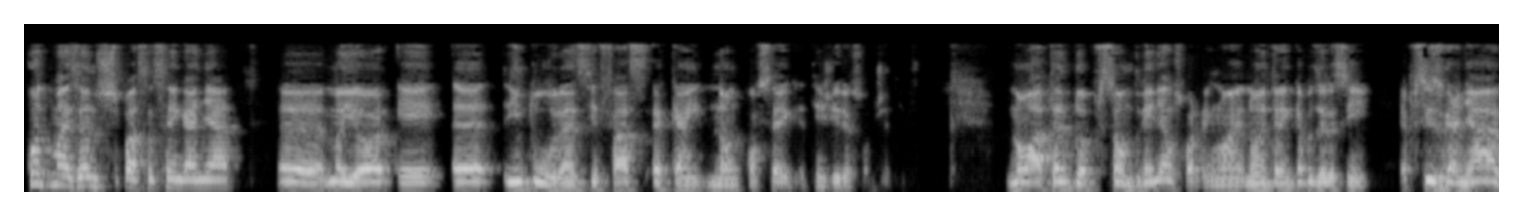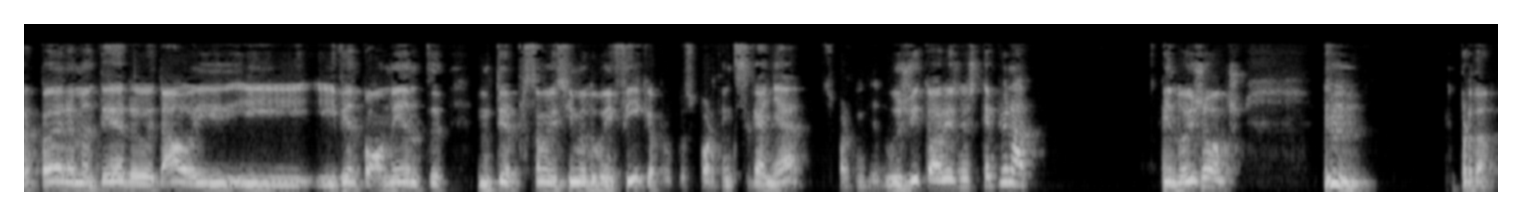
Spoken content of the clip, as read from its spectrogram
Quanto mais anos se passa sem ganhar, maior é a intolerância face a quem não consegue atingir esse objetivo. Não há tanto a pressão de ganhar, o Sporting não, é, não entra em campo a dizer assim, é preciso ganhar para manter e tal, e, e, eventualmente meter pressão em cima do Benfica, porque o Sporting se ganhar, o Sporting tem duas vitórias neste campeonato, em dois jogos. Perdão.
